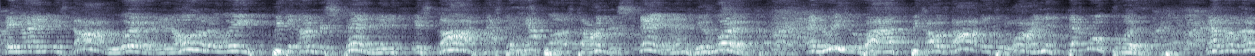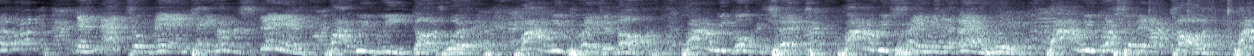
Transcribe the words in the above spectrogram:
Amen. It's God's Word. And the only way we can understand it is God has to help us to understand His Word. And the reason why, because God is the one that wrote the Word. Now, I'm about it. The natural man can't understand why we read God's Word, in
